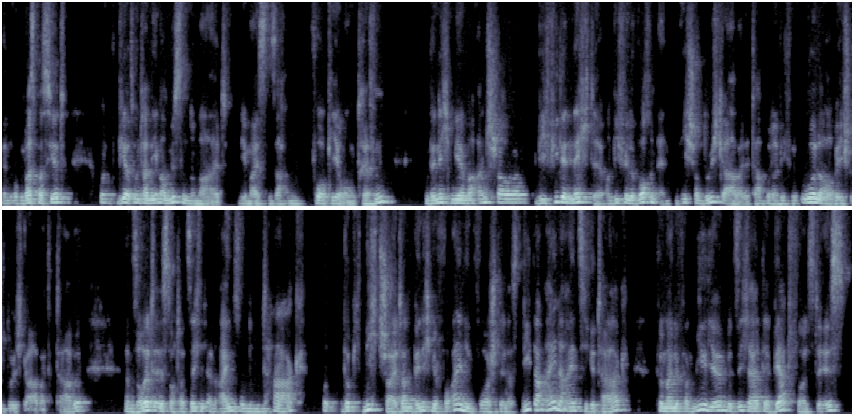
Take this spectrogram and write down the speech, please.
wenn irgendwas passiert. Und wir als Unternehmer müssen nun mal halt die meisten Sachen, Vorkehrungen treffen wenn ich mir mal anschaue, wie viele Nächte und wie viele Wochenenden ich schon durchgearbeitet habe oder wie viele Urlaube ich schon durchgearbeitet habe, dann sollte es doch tatsächlich an einem so einem Tag wirklich nicht scheitern, wenn ich mir vor allen Dingen vorstelle, dass dieser eine einzige Tag für meine Familie mit Sicherheit der wertvollste ist,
